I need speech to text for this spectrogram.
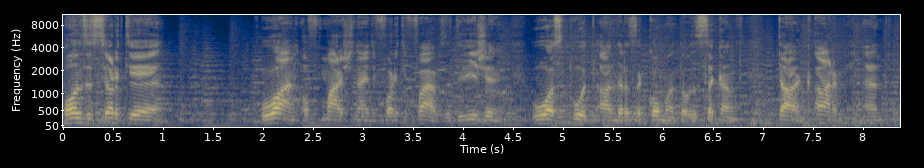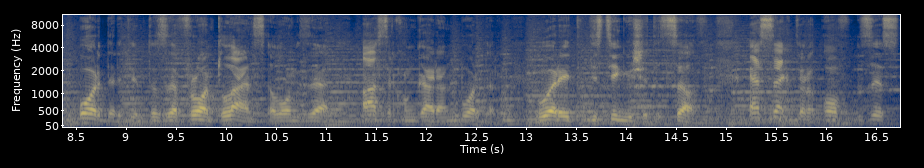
On the 31 of March 1945, the division was put under the command of the 2nd Tank Army and ordered into the front lines along the Austro-Hungarian border, where it distinguished itself. A sector of this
